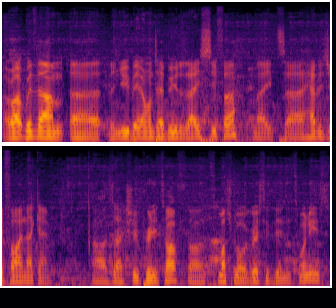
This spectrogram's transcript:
All right, with um uh, the new bear on debut today, Sifa, mate. Uh, how did you find that game? Uh, it's actually pretty tough. Uh, it's much more aggressive than the 20s.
